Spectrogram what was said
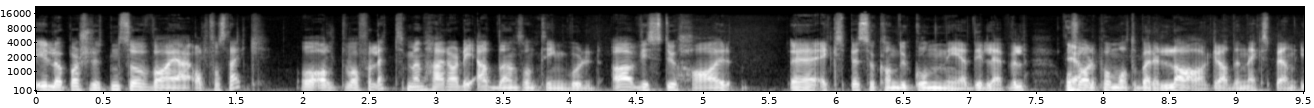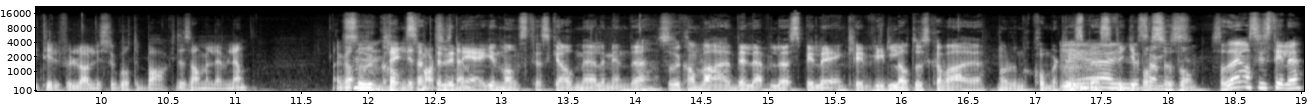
i løpet av slutten så var jeg altfor sterk, og alt var for lett. Men her har de adda en sånn ting hvor ah, hvis du har eh, XP, så kan du gå ned i level. Og så Ja. har du på en måte bare lagra den XB-en i tilfelle du har lyst til å gå tilbake til samme level igjen. Er Så du kan sette din egen vanskelighetsgrad mer eller mindre. Så du kan være det levelet spillet egentlig vil at du skal være når du kommer til Mm. spesifikke Ja, bosser. Sånn. Så det er ganske stilig.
